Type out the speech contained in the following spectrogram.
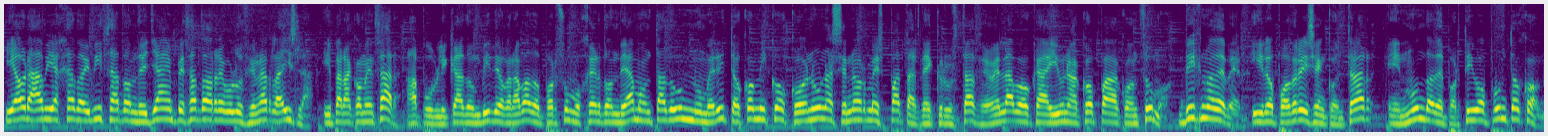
Y ahora ha viajado a Ibiza donde ya ha empezado a revolucionar la isla. Y para comenzar, ha publicado un vídeo grabado por su mujer donde ha montado un numerito cómico con unas enormes patas de crustáceo en la boca y una copa con zumo. Digno de ver. Y lo podréis encontrar en mundodeportivo.com.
